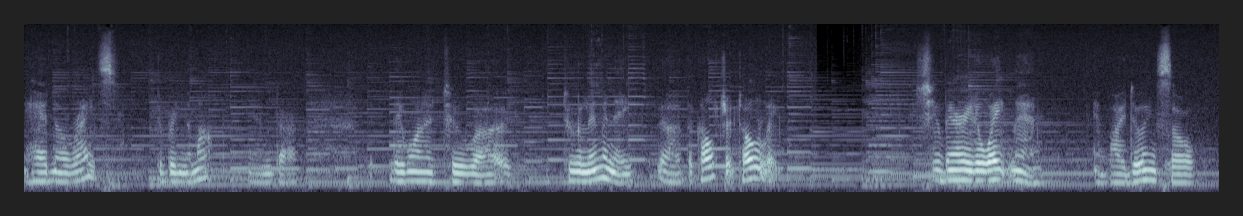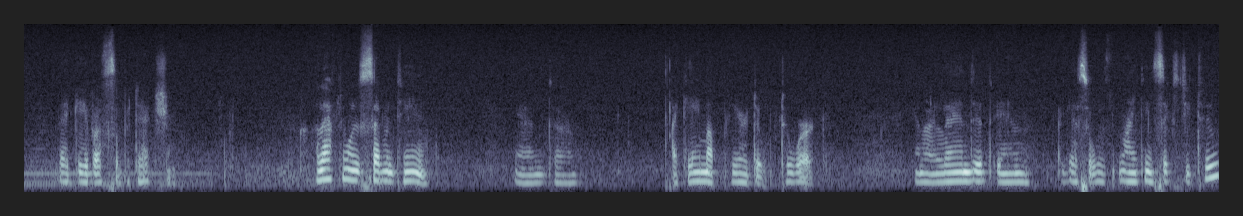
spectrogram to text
They had no rights to bring them up. And uh, they wanted to, uh, to eliminate uh, the culture totally. She married a white man, and by doing so, that gave us the protection. I left when I was 17, and uh, I came up here to, to work. And I landed in, I guess it was 1962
